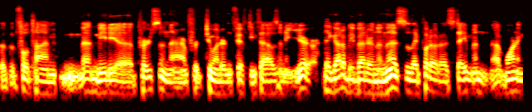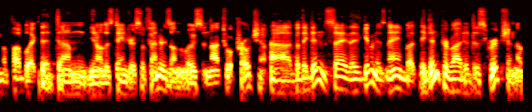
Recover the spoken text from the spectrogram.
a full time media person there for two hundred and fifty thousand a year. They got to be better than this. So they put out a statement uh, warning the public that um, you know this dangerous offender's on the loose and not to approach him. Uh, but they didn't say they'd given his name, but they didn't provide a description of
